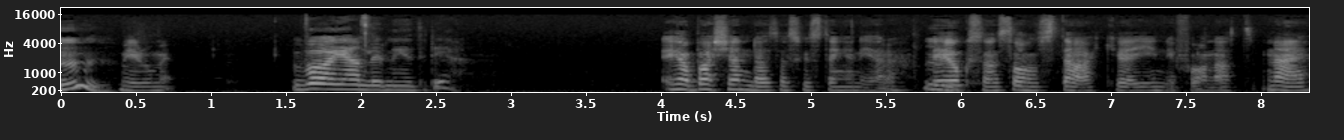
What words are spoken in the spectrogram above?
Mm. mer och mer. Vad är anledningen till det? Jag bara kände att jag skulle stänga ner det. Det är Mm. också en sån stark grej inifrån att nej,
